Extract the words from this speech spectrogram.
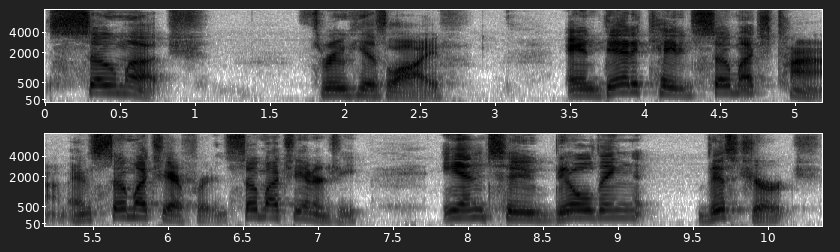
so much through his life and dedicated so much time and so much effort and so much energy into building this church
